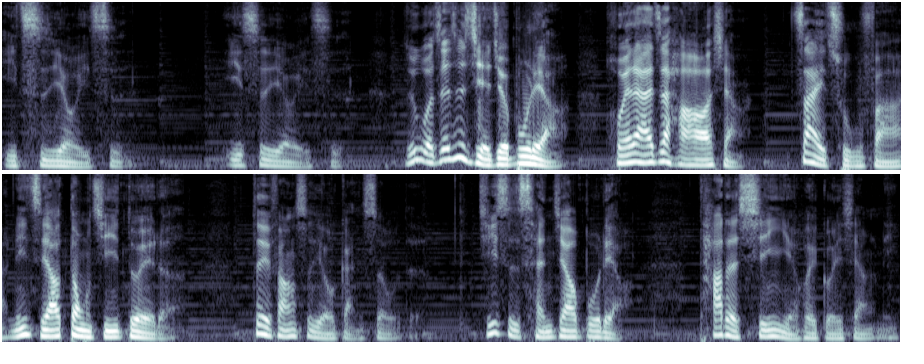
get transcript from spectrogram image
一次又一次，一次又一次。如果这次解决不了，回来再好好想，再出发。你只要动机对了，对方是有感受的。即使成交不了，他的心也会归向你。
